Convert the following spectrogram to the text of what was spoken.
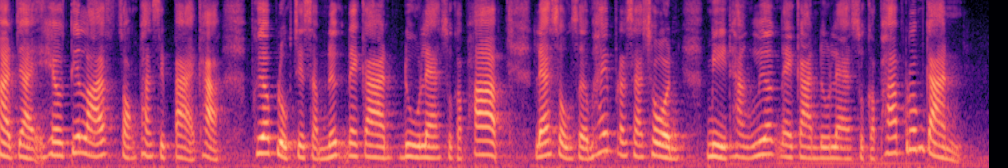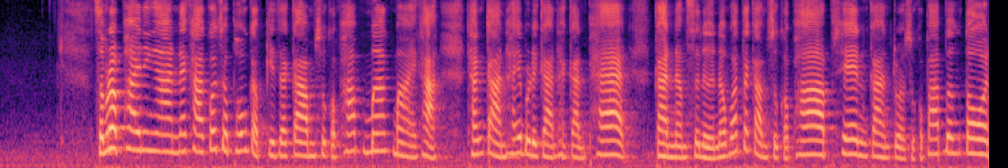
หาดใหญ่ Healthy Life 2018 ค่ะ เพื่อปลูกจิตสำนึกในการดูแลสุขภาพ และส่งเสริมให้ประชาชนมีทางเลือกในการดูแลสุขภาพร่วมกัน สำหรับภายในงานนะคะก็จะพบกับกิจกรรมสุขภาพมากมายค่ะ ทั้งการให้บริการทางการแพทย์ การนำเสนอนวัตกรรมสุขภาพ เช่น การตรวจสุขภาพเบื้องต้น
